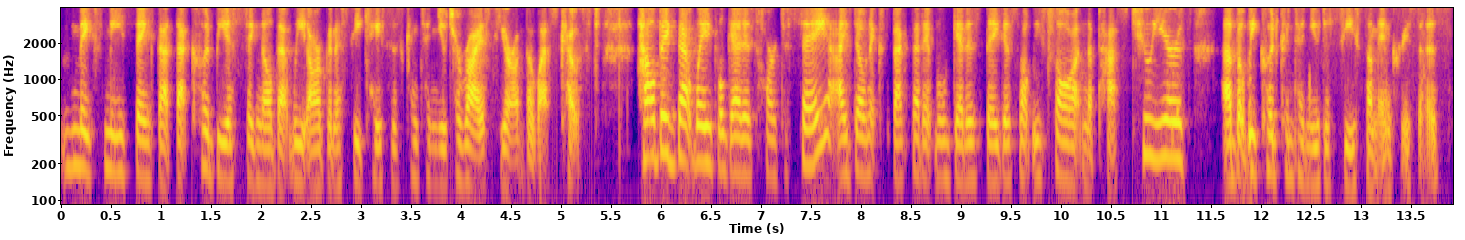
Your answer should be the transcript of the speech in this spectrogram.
makes me think that that could be a signal that we are going to see cases continue to rise here on the West Coast. How big that wave will get is hard to say. I don't expect that it will get as big as what we saw in the past two years, uh, but we could continue to see some increases.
